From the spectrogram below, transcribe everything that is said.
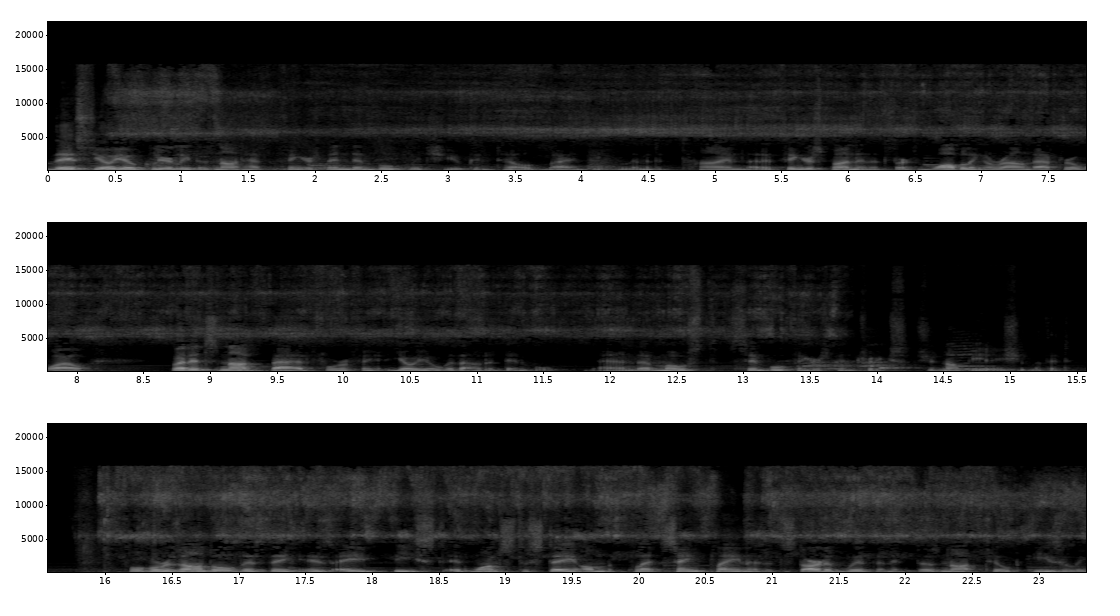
This yo-yo clearly does not have finger spin dimple, which you can tell by the limited time that it finger spun and it starts wobbling around after a while. But it's not bad for a yo-yo without a dimple. And uh, most simple finger spin tricks should not be an issue with it. For horizontal, this thing is a beast. It wants to stay on the same plane as it started with and it does not tilt easily.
